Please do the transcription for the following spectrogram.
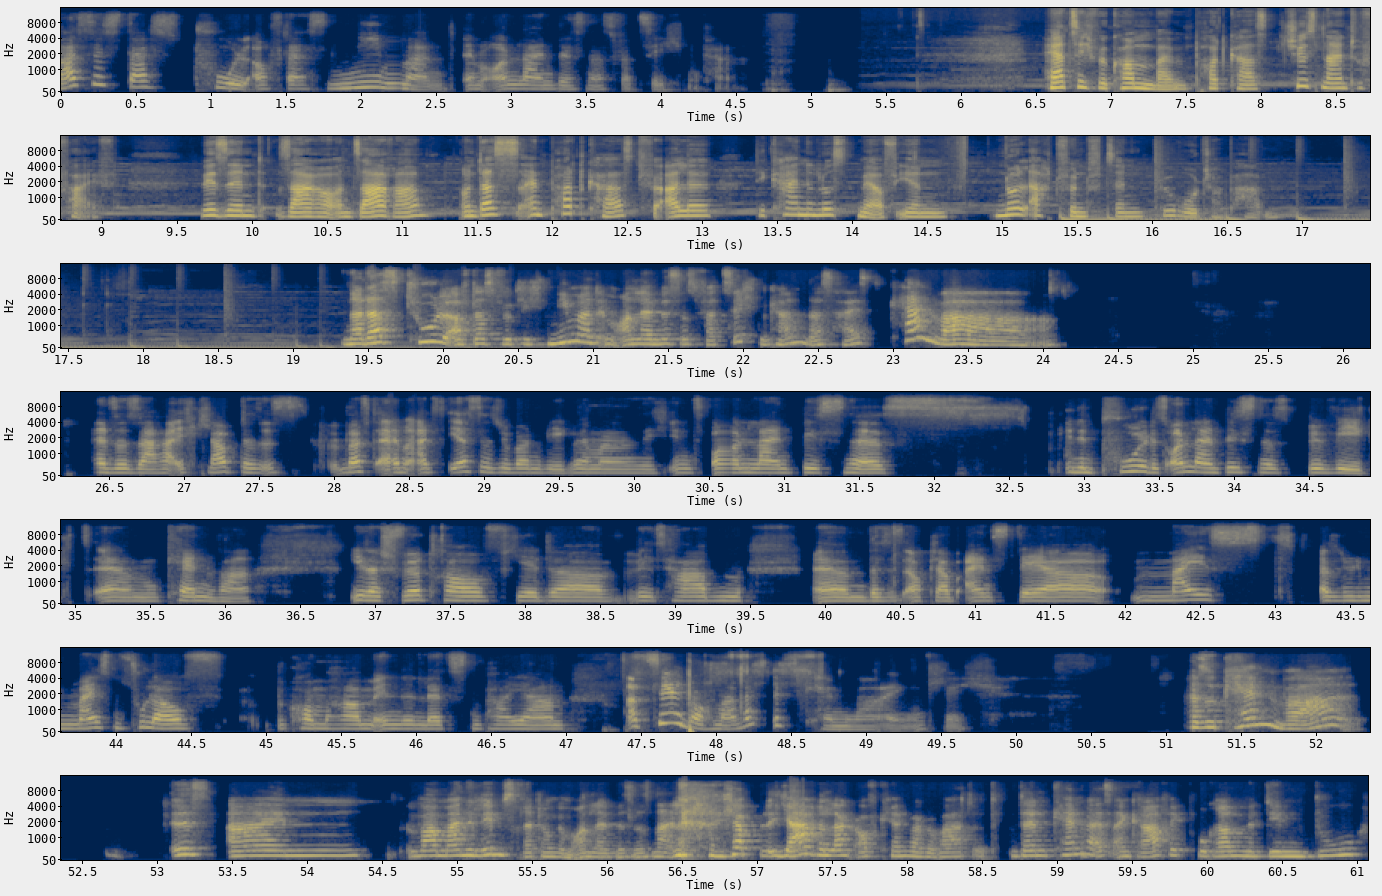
Was ist das Tool, auf das niemand im Online-Business verzichten kann? Herzlich willkommen beim Podcast Tschüss 9 to 5. Wir sind Sarah und Sarah und das ist ein Podcast für alle, die keine Lust mehr auf ihren 0815 Bürojob haben. Na, das Tool, auf das wirklich niemand im Online-Business verzichten kann, das heißt Canva. Also Sarah, ich glaube, das ist, läuft einem als erstes über den Weg, wenn man sich ins Online-Business, in den Pool des Online-Business bewegt, ähm, Canva. Jeder schwört drauf, jeder will es haben. Ähm, das ist auch, glaube ich, eins der meist, also die meisten Zulauf bekommen haben in den letzten paar Jahren. Erzähl doch mal, was ist Canva eigentlich? Also Canva ist ein, war meine Lebensrettung im Online-Business. Nein, ich habe jahrelang auf Canva gewartet. Denn Canva ist ein Grafikprogramm, mit dem du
